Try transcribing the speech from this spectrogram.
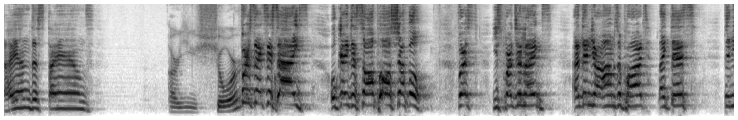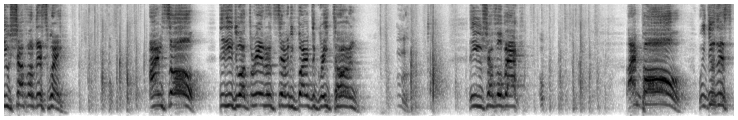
I understand. Are you sure? First exercise! Okay, the Saul Paul shuffle. First, you spread your legs, and then your arms apart, like this. Then you shuffle this way. I'm Saul. Then you do a 375 degree turn. Then you shuffle back. I'm Paul. We do this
